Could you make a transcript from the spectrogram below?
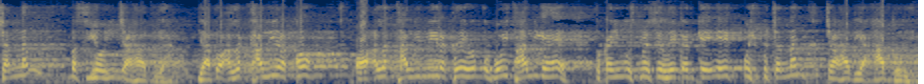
चंदन बस यूँ ही चढ़ा दिया। या तो अलग थाली रखो, और अलग थाली नहीं रख रहे हो तो वही थाली है। तो कहीं उसमें से लेकर के एक पुष्प चंदन चढ़ा दिया, हाथ धो लिया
